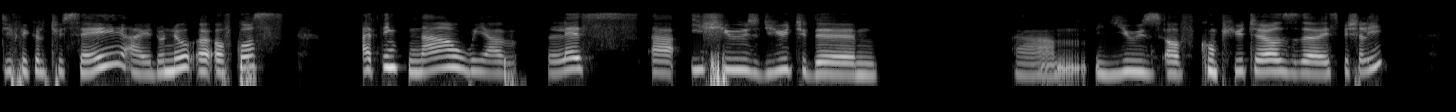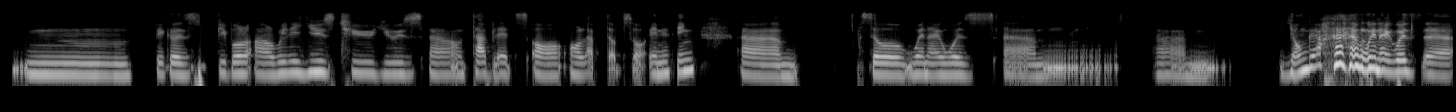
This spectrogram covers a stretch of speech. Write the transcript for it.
difficult to say. I don't know. Uh, of course i think now we have less uh, issues due to the um, use of computers uh, especially mm, because people are really used to use uh, tablets or, or, laptops or anything. Um, so when I was um, um, younger, when I was uh,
